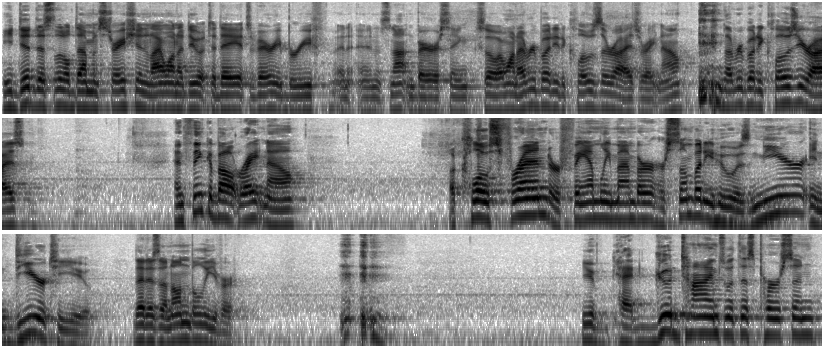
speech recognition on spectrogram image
he did this little demonstration, and I want to do it today. It's very brief and, and it's not embarrassing. So I want everybody to close their eyes right now. everybody, close your eyes and think about right now a close friend or family member or somebody who is near and dear to you that is an unbeliever. You've had good times with this person.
